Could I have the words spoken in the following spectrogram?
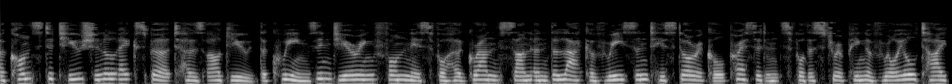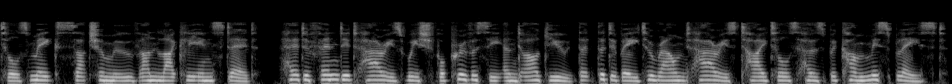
A constitutional expert has argued the Queen's enduring fondness for her grandson and the lack of recent historical precedents for the stripping of royal titles makes such a move unlikely instead. He defended Harry's wish for privacy and argued that the debate around Harry's titles has become misplaced.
